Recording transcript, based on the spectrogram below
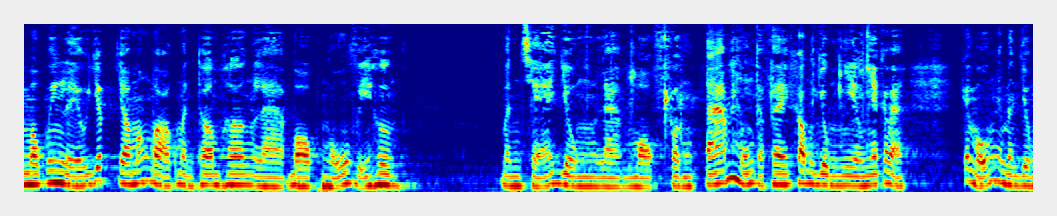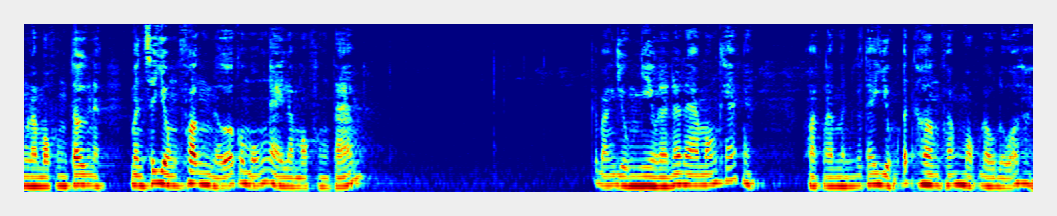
một nguyên liệu giúp cho món bò của mình thơm hơn là bột ngũ vị hương. Mình sẽ dùng là 1 phần 8 muỗng cà phê, Không dùng nhiều nha các bạn. Cái muỗng này mình dùng là 1 phần 4 nè. Mình sẽ dùng phân nửa của muỗng này là 1 phần 8 Các bạn dùng nhiều là nó ra món khác nha Hoặc là mình có thể dùng ít hơn khoảng một đầu đũa thôi.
